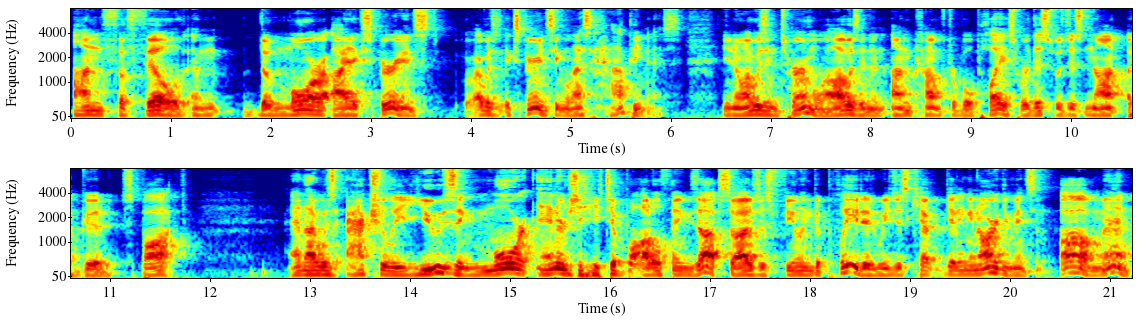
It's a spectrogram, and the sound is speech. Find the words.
unfulfilled and the more I experienced, I was experiencing less happiness. You know, I was in turmoil. I was in an uncomfortable place where this was just not a good spot and I was actually using more energy to bottle things up. So I was just feeling depleted. We just kept getting in arguments, and oh man,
